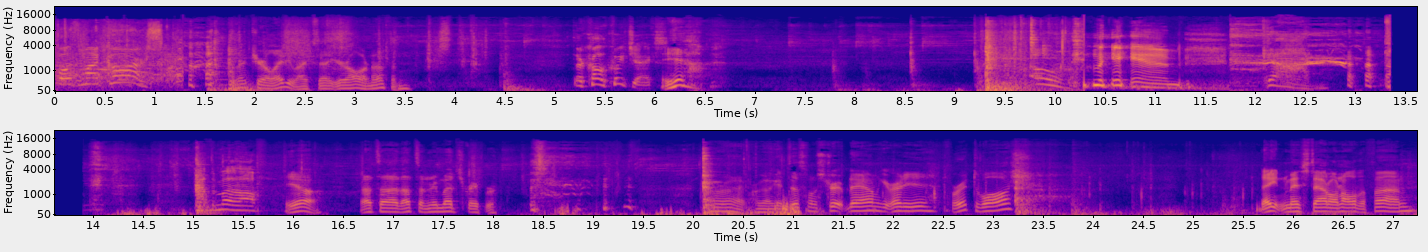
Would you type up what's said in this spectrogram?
both my cars. I bet your lady likes that. You're all or nothing. They're called quick jacks. Yeah. Oh Man. God. got the mud off. Yeah. That's a that's a new mud scraper. all right, we're gonna get this one stripped down. Get ready for it to wash. Dayton missed out on all the fun.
